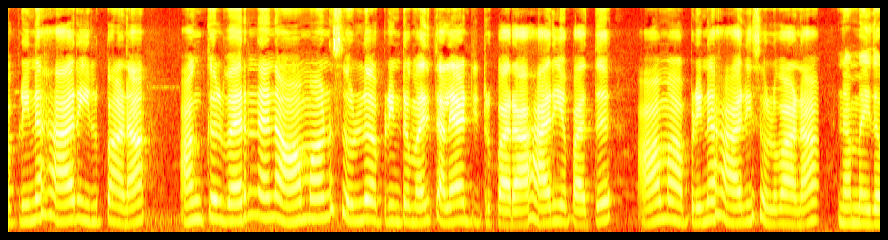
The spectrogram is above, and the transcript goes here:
அப்படின்னு ஹாரி இழுப்பானா? அங்கிள் வெர்னன் ஆமான்னு சொல்லு அப்படின்ற மாதிரி தலையாட்டிட்டு இருப்பாரா ஹாரியை பார்த்து? ஆமாம் அப்படின்னு ஹாரி சொல்லுவானா? நம்ம இதை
